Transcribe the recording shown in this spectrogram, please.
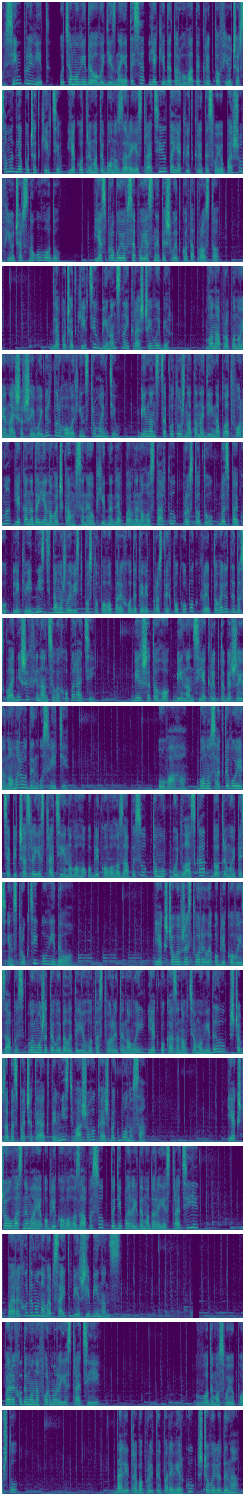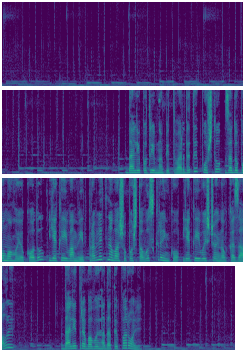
Всім привіт! У цьому відео ви дізнаєтеся, як іде торгувати криптоф'ючерсами для початківців, як отримати бонус за реєстрацію та як відкрити свою першу ф'ючерсну угоду. Я спробую все пояснити швидко та просто. Для початківців Binance найкращий вибір. Вона пропонує найширший вибір торгових інструментів. Binance – це потужна та надійна платформа, яка надає новачкам все необхідне для впевненого старту, простоту, безпеку, ліквідність та можливість поступово переходити від простих покупок криптовалюти до складніших фінансових операцій. Більше того, Binance є криптобіржею номер один у світі. Увага! Бонус активується під час реєстрації нового облікового запису, тому, будь ласка, дотримуйтесь інструкцій у відео. Якщо ви вже створили обліковий запис, ви можете видалити його та створити новий, як показано в цьому відео, щоб забезпечити активність вашого кешбек-бонуса. Якщо у вас немає облікового запису, тоді перейдемо до реєстрації. Переходимо на вебсайт біржі Binance. Переходимо на форму реєстрації. Вводимо свою пошту. Далі треба пройти перевірку, що ви людина. Далі потрібно підтвердити пошту за допомогою коду, який вам відправлять на вашу поштову скриньку, який ви щойно вказали. Далі треба вигадати пароль.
